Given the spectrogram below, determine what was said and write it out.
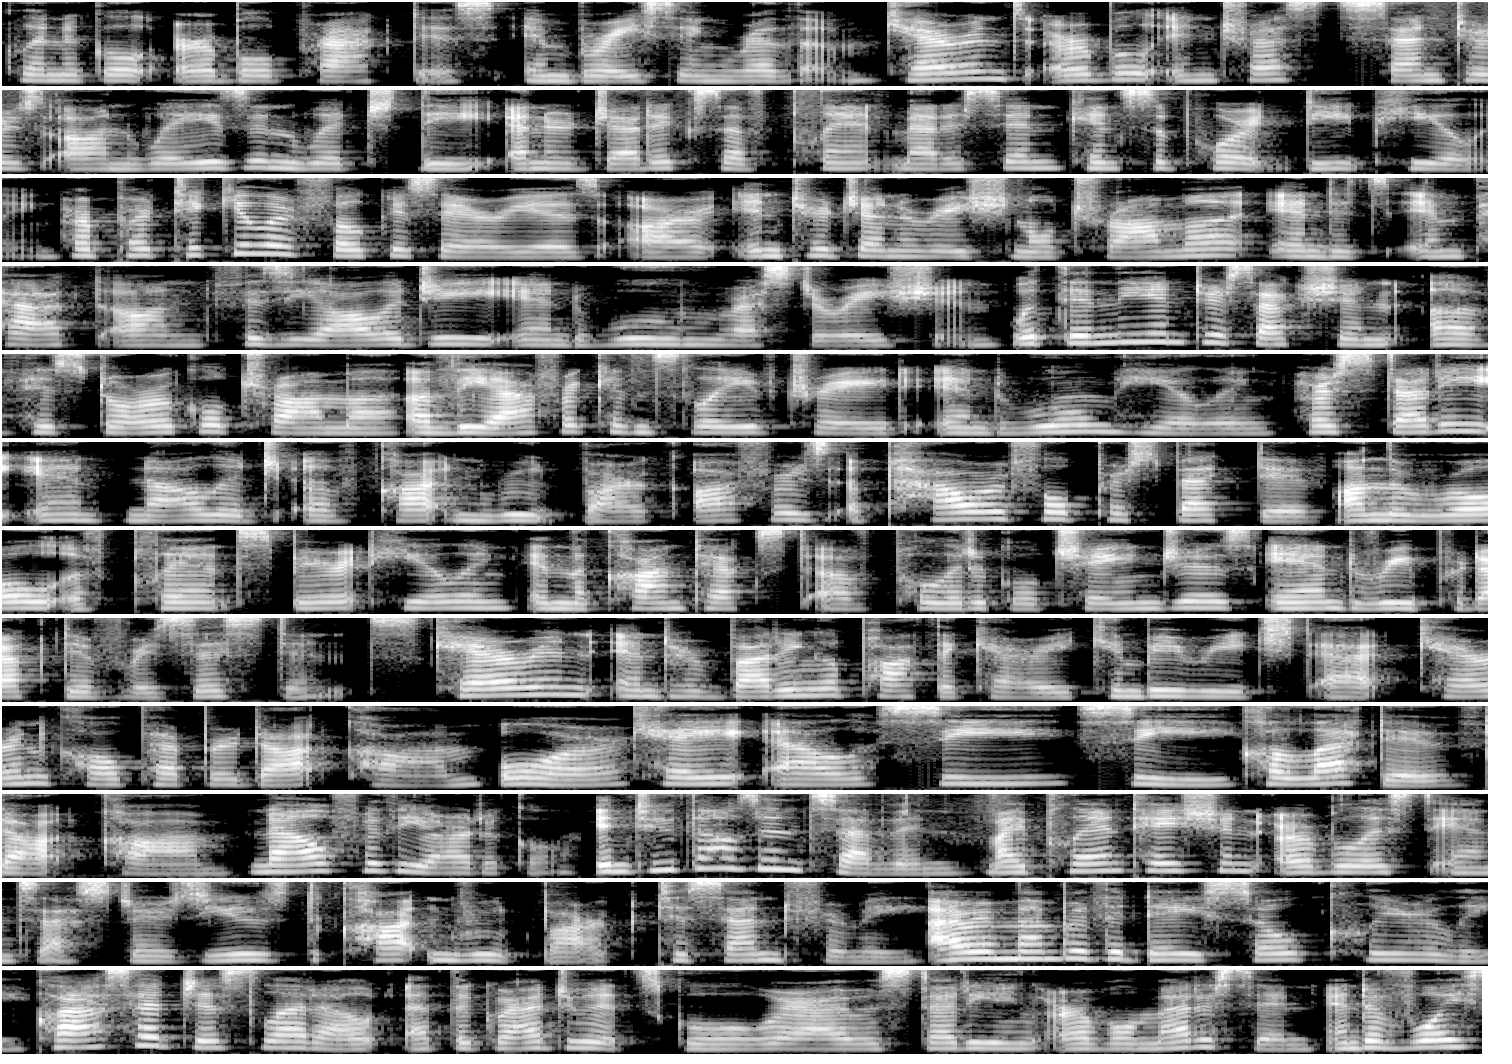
clinical herbal practice, Embracing Rhythm. Karen's herbal interest centers on ways in which the energetics of plant medicine can support deep healing. Her particular focus areas are intergenerational trauma and its impact on physiology and womb restoration. Within the intersection of historical trauma of the African slave trade and womb healing, her study and knowledge of cotton root bark offers a powerful perspective on the role role of plant spirit healing in the context of political changes and reproductive resistance. Karen and her budding apothecary can be reached at karenculpepper.com or klcccollective.com. Now for the article. In 2007, my plantation herbalist ancestors used cotton root bark to send for me. I remember the day so clearly. Class had just let out at the graduate school where I was studying herbal medicine, and a voice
